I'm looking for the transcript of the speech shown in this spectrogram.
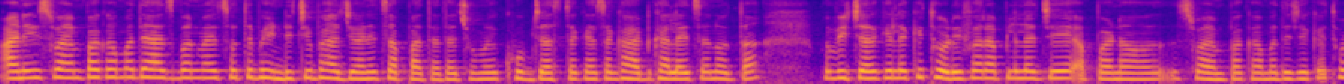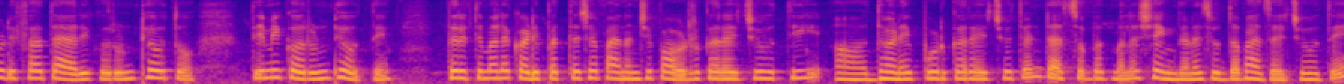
आणि स्वयंपाकामध्ये आज बनवायचं होतं भेंडीची भाजी आणि चपात्या. त्याच्यामुळे खूप जास्त काही असा घाट घालायचा नव्हता. मग विचार केला की थोडीफार आपल्याला जे आपण स्वयंपाकामध्ये जे काही थोडीफार तयारी करून ठेवतो ते मी करून ठेवते. तर इथे मला कडीपत्त्याच्या पानांची पावडर करायची होती धणे धणेपूड करायची होती आणि त्याचसोबत मला शेंगदाणेसुद्धा भाजायचे होते.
